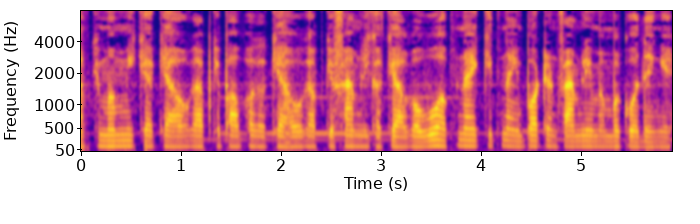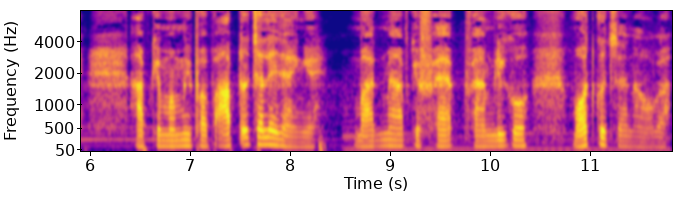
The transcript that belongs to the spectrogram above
आपकी मम्मी का क्या होगा? आपके पापा का क्या होगा? आपके फैमिली का क्या होगा? वो अपना एक कितना इंपॉर्टेंट फैमिली मेंबर को देंगे। आपके मम्मी पापा आप तो चले जाएँगे। बाद में आपके फै, फैमिली को बहुत कुछ सहना होगा।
